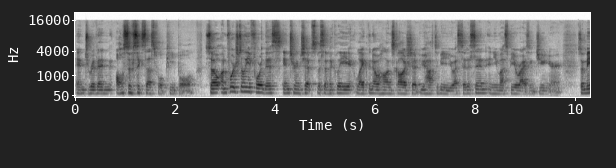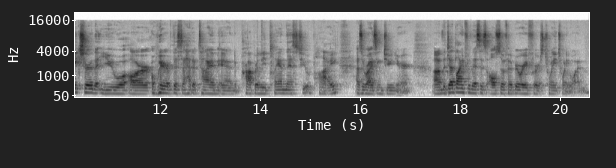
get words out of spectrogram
and driven, also successful people. So unfortunately for this internship specifically, like the NOAA Hollings Scholarship, you have to be a US citizen and you must be a rising junior. So make sure that you are aware of this ahead of time and properly plan this to apply as a rising junior. Um, the deadline for this is also February 1st, 2021.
